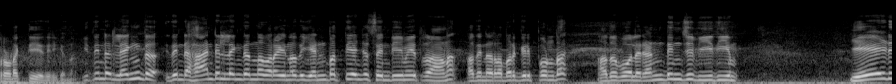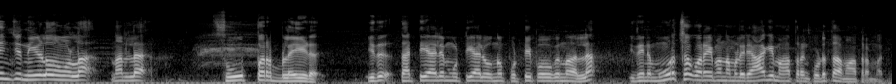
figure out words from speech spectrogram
പ്രൊഡക്റ്റ് ചെയ്തിരിക്കുന്നത്. ഇതിന്റെ ലെങ്ത് ഇതിന്റെ ഹാൻഡിൽ ലെങ്ത് എന്ന് പറയുന്നത് എൺപത്തിയഞ്ച് സെന്റിമീറ്റർ ആണ്. അതിന് റബ്ബർ ഗ്രിപ്പുണ്ട് അതുപോലെ രണ്ടിഞ്ച് വീതിയും ഏഴിഞ്ച് നീളവുമുള്ള നല്ല സൂപ്പർ ബ്ലേഡ്. ഇത് തട്ടിയാലും മുട്ടിയാലും ഒന്നും പൊട്ടിപ്പോകുന്നതല്ല. ഇതിന് മൂർച്ച കുറയുമ്പോൾ നമ്മൾ രാഗി മാത്രം കൊടുത്താൽ മാത്രം മതി.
